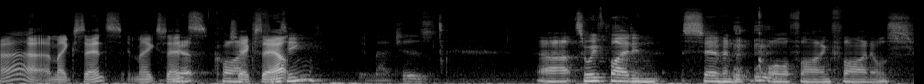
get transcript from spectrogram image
Ah, it makes sense. It makes sense. Yep, quite Checks out. It matches. Uh, so we've played in seven qualifying finals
